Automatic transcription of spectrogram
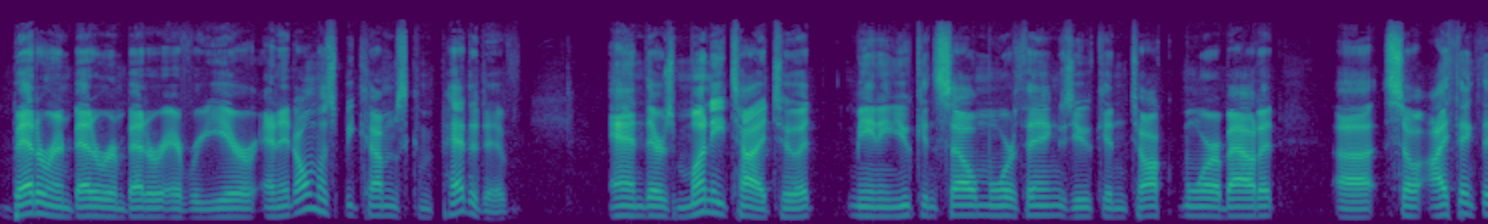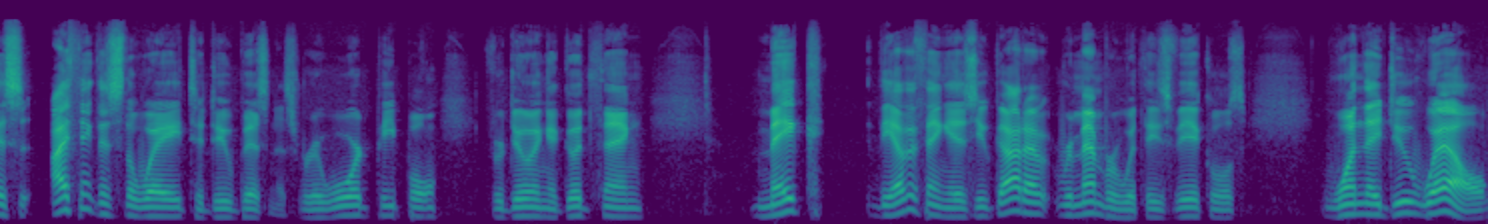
better and better and better every year, and it almost becomes competitive. And there's money tied to it, meaning you can sell more things, you can talk more about it. Uh, so I think this I think this is the way to do business. Reward people for doing a good thing. Make the other thing is you've got to remember with these vehicles when they do well,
